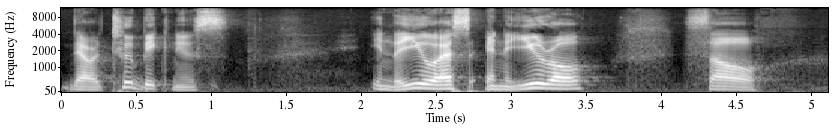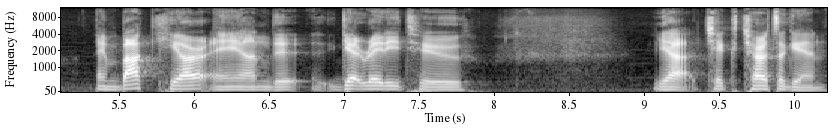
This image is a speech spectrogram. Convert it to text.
There were two big news in the U.S. and the Euro. So I'm back here and get ready to yeah check charts again.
